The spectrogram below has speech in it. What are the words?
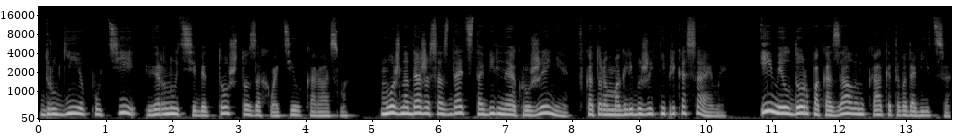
другие пути вернуть себе то, что захватил Карасма. Можно даже создать стабильное окружение, в котором могли бы жить неприкасаемые. И Милдор показал им, как этого добиться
